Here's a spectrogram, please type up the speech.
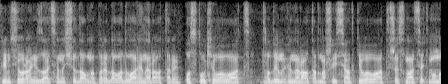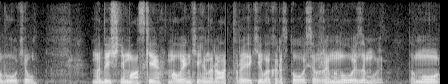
Крім цього, організація нещодавно передала два генератори по 100 кВт, один генератор на 60 кВт, 16 моноблоків, медичні маски, маленькі генератори, які використовувалися вже минулою зимою. Тому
